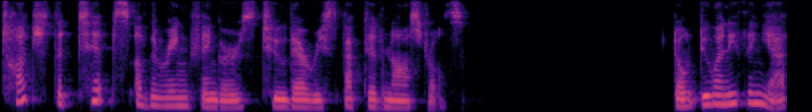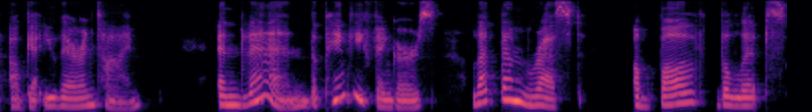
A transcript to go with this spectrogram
touch the tips of the ring fingers to their respective nostrils. Don't do anything yet, I'll get you there in time. And then the pinky fingers, let them rest above the lips,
